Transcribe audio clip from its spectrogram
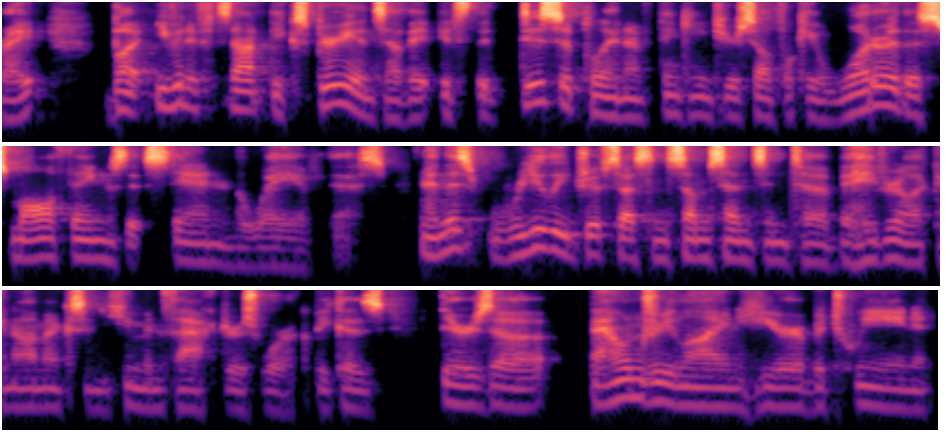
right? But even if it's not the experience of it, it's the discipline of thinking to yourself, okay, what are the small things that stand in the way of this? And this really drifts us in some sense into behavioral economics and human factors work because there's a boundary line here between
